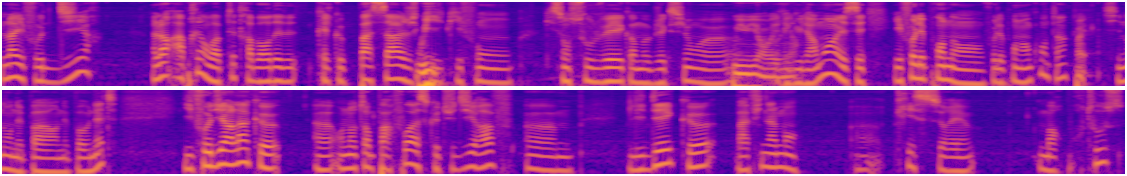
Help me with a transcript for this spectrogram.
là, il faut dire. Alors après, on va peut-être aborder quelques passages qui, qui font qui sont soulevés comme objection euh, oui, on régulièrement et c'est il faut les prendre en faut les prendre en compte hein. sinon on n'est pas on n'est pas honnête il faut dire là que on entend parfois ce que tu dis, Raph, l'idée que bah, finalement, Christ serait mort pour tous,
